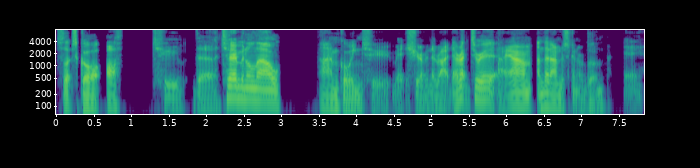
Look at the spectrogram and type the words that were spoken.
So let's go off to the terminal now. I'm going to make sure I'm in the right directory. I am. And then I'm just going to run a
